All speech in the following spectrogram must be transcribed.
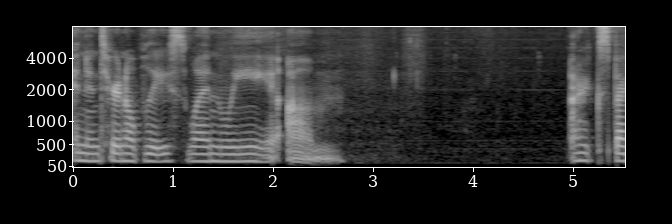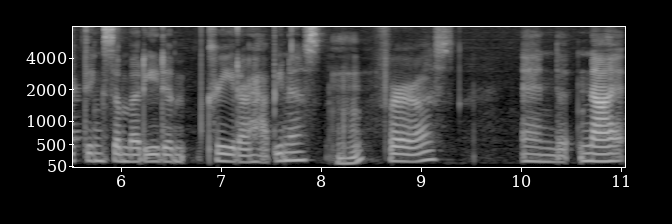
an internal place when we um are expecting somebody to create our happiness for us and not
